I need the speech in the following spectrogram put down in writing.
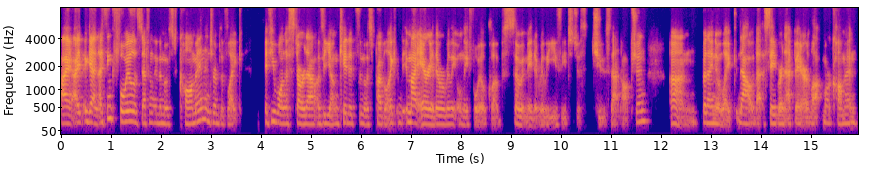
I, I again, I think foil is definitely the most common in terms of like if you want to start out as a young kid, it's the most prevalent. Like in my area, there were really only foil clubs, so it made it really easy to just choose that option. Um, but I know like now that saber and epee are a lot more common.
